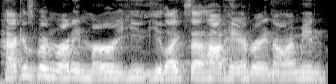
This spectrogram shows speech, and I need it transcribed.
Hack has been running Murray. He he likes that hot hand right now. I mean,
